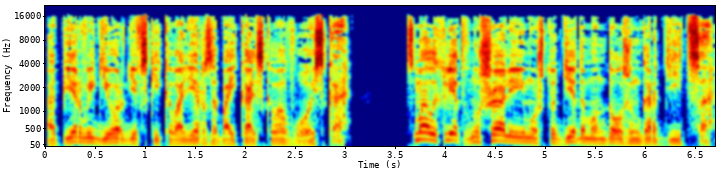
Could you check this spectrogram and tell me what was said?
а первый георгиевский кавалер Забайкальского войска — с малых лет внушали ему, что дедом он должен гордиться.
